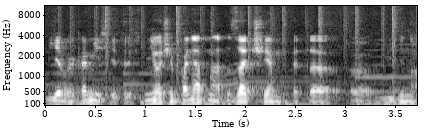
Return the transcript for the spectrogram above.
Еврокомиссии. То есть не очень понятно, зачем это э, введено.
